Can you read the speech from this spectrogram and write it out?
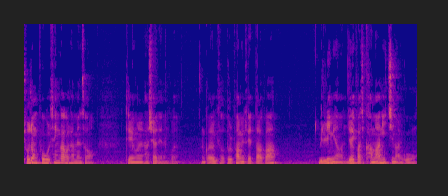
조정폭을 생각을 하면서 대응을 하셔야 되는 거예요. 그러니까 여기서 돌파하면서 했다가 밀리면 여기까지 가만히 있지 말고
